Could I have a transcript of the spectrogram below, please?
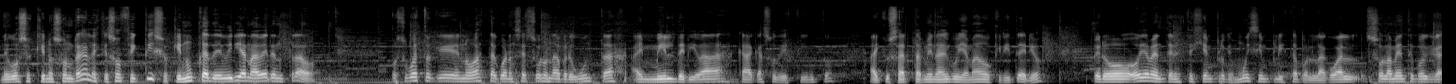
negocios que no son reales, que son ficticios, que nunca deberían haber entrado. Por supuesto que no basta con hacer solo una pregunta, hay mil derivadas, cada caso distinto. Hay que usar también algo llamado criterio. Pero obviamente en este ejemplo, que es muy simplista, por la cual solamente porque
